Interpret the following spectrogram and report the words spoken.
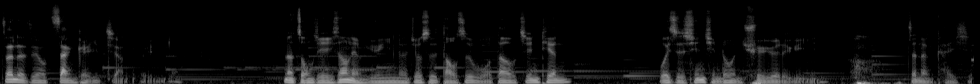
真的只有赞可以讲而已了。那总结以上两个原因呢，就是导致我到今天为止心情都很雀跃的原因，真的很开心。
